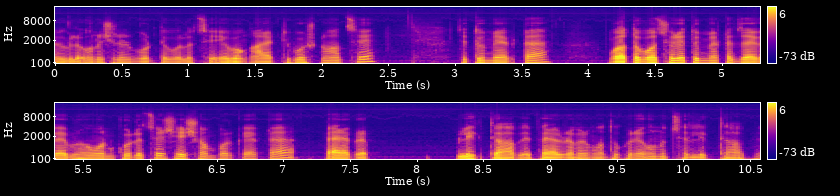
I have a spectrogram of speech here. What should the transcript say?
ওইগুলো অনুশীলন করতে বলেছে। এবং আরেকটি প্রশ্ন আছে যে, তুমি একটা, গত বছরে তুমি একটা জায়গায় ভ্রমণ করেছ, সেই সম্পর্কে একটা প্যারাগ্রাফ লিখতে হবে, প্যারাগ্রাফের মতো করে অনুচ্ছেদ লিখতে হবে।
